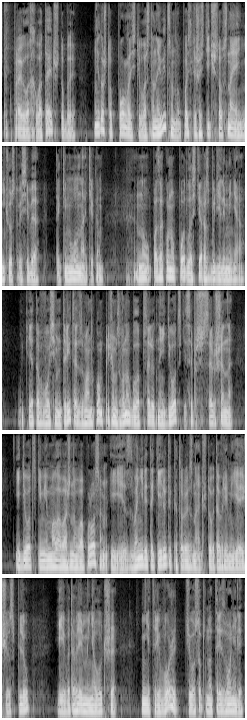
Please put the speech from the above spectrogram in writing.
как правило, хватает, чтобы не то, чтобы полностью восстановиться, но после 6 часов сна я не чувствую себя таким лунатиком. Но по закону подлости разбудили меня где-то в 8.30 звонком, причем звонок был абсолютно идиотский, совершенно идиотским и маловажным вопросом, и звонили такие люди, которые знают, что в это время я еще сплю, и в это время меня лучше не тревожить, чего, собственно, трезвонили,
